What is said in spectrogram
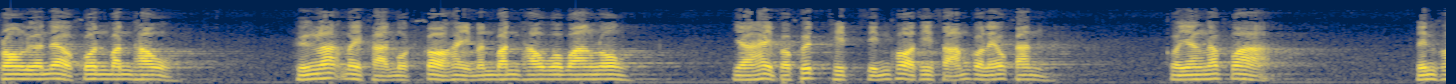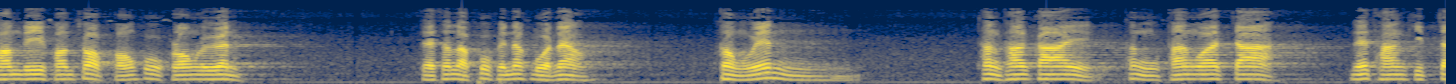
ครองเรือนแล้วควรบรรเทา ถึงละไม่ขาดหมดก็ให้มันบรรเทาบางลง อย่าให้ประพฤติผิดศีลข้อที่สามก็แล้วกัน ก็ยังนับว่า เป็นความดีความชอบของผู้ครองเรือน แต่สำหรับผู้เป็นนักบวชแล้ว ต้องเว้น ทั้งทางกาย ทั้งทางวาจา ในทางจิตใจ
